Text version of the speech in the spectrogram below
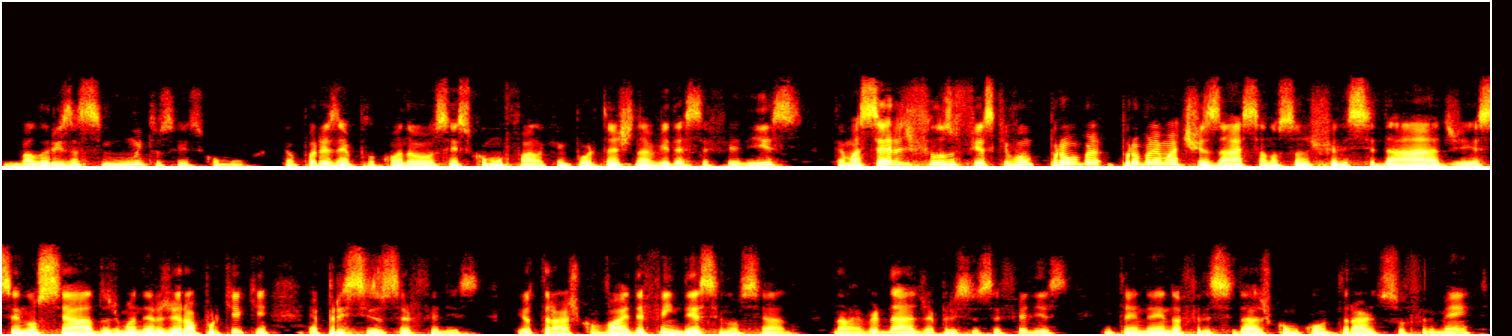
Valoriza-se muito o senso comum. Então, por exemplo, quando o senso comum fala que o importante na vida é ser feliz, tem uma série de filosofias que vão pro problematizar essa noção de felicidade, esse enunciado de maneira geral. Por que, que é preciso ser feliz? E o trágico vai defender esse enunciado. Não, é verdade, é preciso ser feliz. Entendendo a felicidade como contrário de sofrimento,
